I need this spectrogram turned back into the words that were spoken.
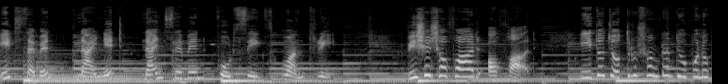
eight seven nine eight nine seven four six one three বিশেষ অফার অফার ঈদ ও চৈত্র সংক্রান্তি উপলক্ষে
